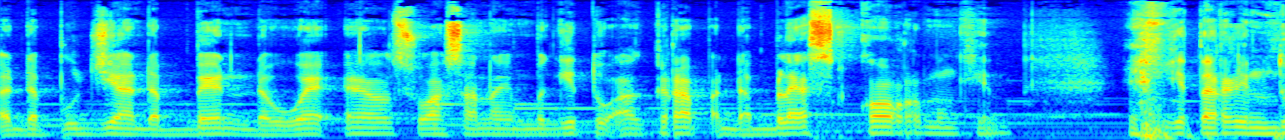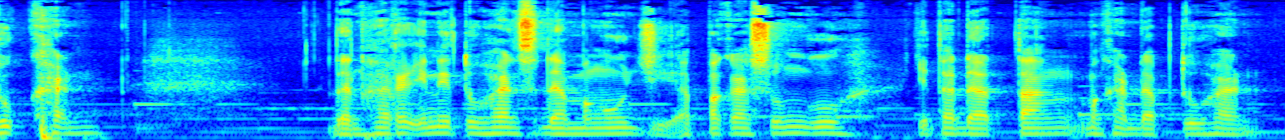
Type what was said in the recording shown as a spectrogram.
ada pujian, ada band, ada WL, suasana yang begitu akrab, ada blast core mungkin yang kita rindukan. Dan hari ini Tuhan sedang menguji apakah sungguh kita datang menghadap Tuhan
